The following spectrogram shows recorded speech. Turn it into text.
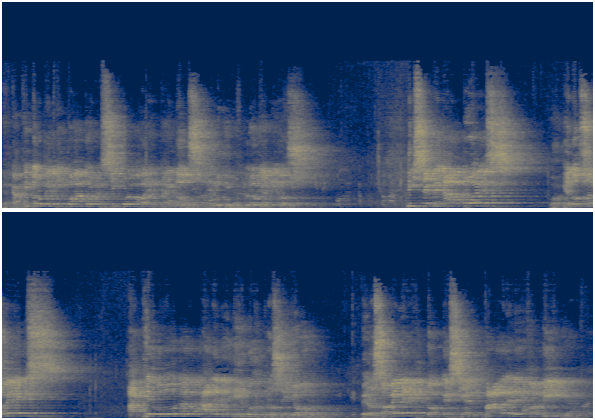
El capítulo 24, versículo 42, aleluya, gloria a Dios. Dice, verá pues, porque no sabéis a qué hora ha de venir vuestro Señor. Pero sabed esto, que si el padre de familia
